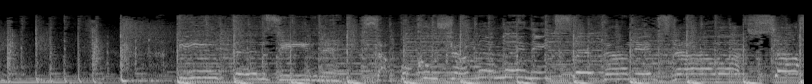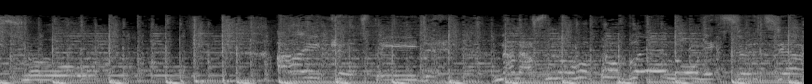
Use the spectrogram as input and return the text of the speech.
Intenzívne sa pokúšame meniť svet a nevzdávať sa snou. Aj keď príde na nás mnoho problémov, nech v srdciach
